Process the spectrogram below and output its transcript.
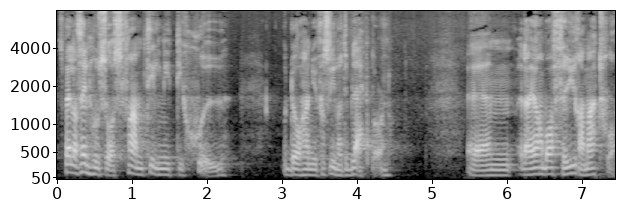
spelar sen hos oss fram till 97 då han ju försvinner till Blackburn. Um, där gör han bara fyra matcher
